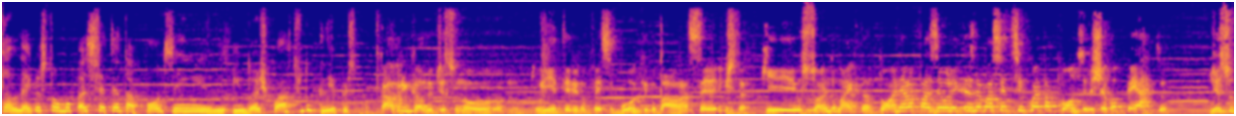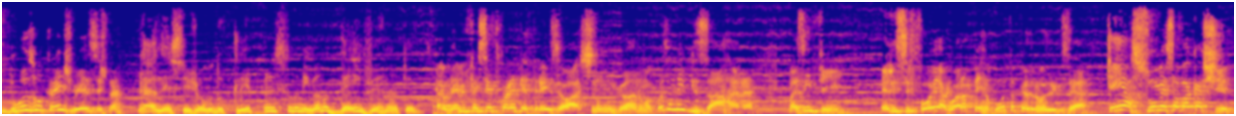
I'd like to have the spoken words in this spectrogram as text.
Não, o Lakers tomou quase 70 pontos em, em dois quartos do Clippers, pô. Ficava brincando disso no, no Twitter e no Facebook do Bala na Sexta, que o sonho do Mike D'Antoni era fazer o Lakers levar 150 pontos. Ele chegou perto disso duas ou três vezes, né? É, nesse jogo do Clippers, se não me engano, Denver, né? Que... É, o Denver fez 143, eu acho, se não me engano, uma coisa meio bizarra, né? Mas enfim, ele se foi, agora pergunta, Pedro Rodrigues, é: quem assume esse abacaxi?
